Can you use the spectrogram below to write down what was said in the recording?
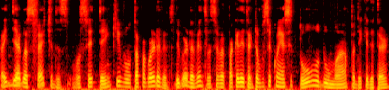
Aí de águas fétidas, você tem que voltar para guarda-ventos. De guarda-ventos, você vai para Cadeter. Então você conhece todo o mapa de Cadeter,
